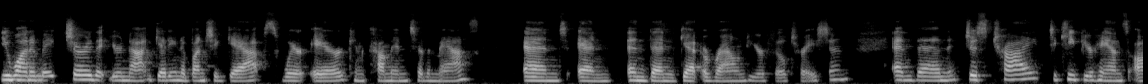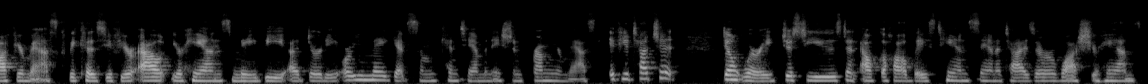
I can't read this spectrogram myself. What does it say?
You want to mm-hmm. make sure that you're not getting a bunch of gaps where air can come into the mask and and and then get around your filtration. And then just try to keep your hands off your mask because if you're out your hands may be uh, dirty or you may get some contamination from your mask. If you touch it don't worry. Just use an alcohol based hand sanitizer or wash your hands.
